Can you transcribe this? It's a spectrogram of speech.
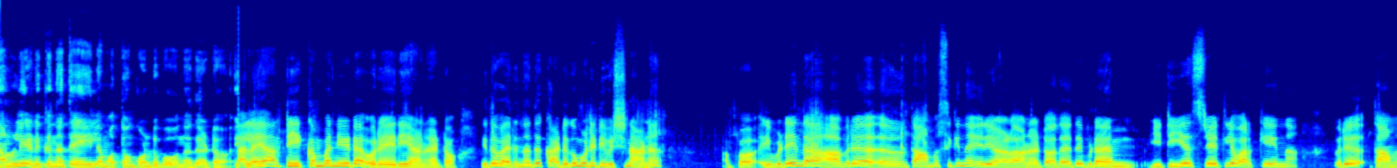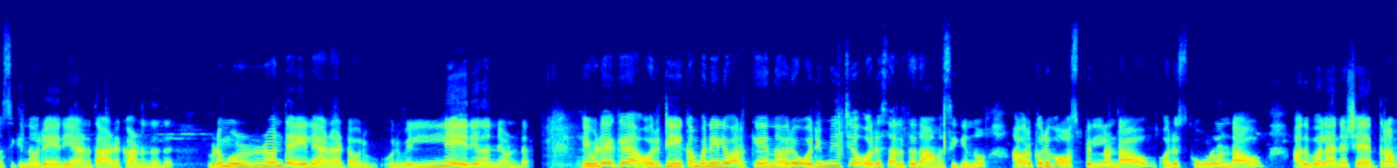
നുള്ളി എടുക്കുന്ന തേയില മൊത്തം കൊണ്ടുപോകുന്നത് കേട്ടോ. തലയാർ ടീ കമ്പനിയുടെ ഒരു ഏരിയ ആണ് കേട്ടോ. ഇത് വരുന്നത് കടുകുമുടി ഡിവിഷനാണ്. അപ്പോൾ ഇവിടെ എന്താ അവർ താമസിക്കുന്ന ഏരിയകളാണ് കേട്ടോ. അതായത് ഇവിടെ ഈ ടീ എസ്റ്റേറ്റിൽ വർക്ക് ചെയ്യുന്ന ഒരു താമസിക്കുന്ന ഒരു ഏരിയയാണ് താഴെ കാണുന്നത്. ഇവിടെ മുഴുവൻ തേയിലയാണ് കേട്ടോ. ഒരു ഒരു വലിയ ഏരിയ തന്നെ ഉണ്ട് ഇവിടെയൊക്കെ ഒരു ടീ കമ്പനിയിൽ വർക്ക് ചെയ്യുന്നവർ ഒരുമിച്ച് ഒരു സ്ഥലത്ത് താമസിക്കുന്നു. അവർക്കൊരു ഹോസ്പിറ്റലുണ്ടാവും ഒരു സ്കൂളുണ്ടാവും. അതുപോലെ തന്നെ ക്ഷേത്രം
